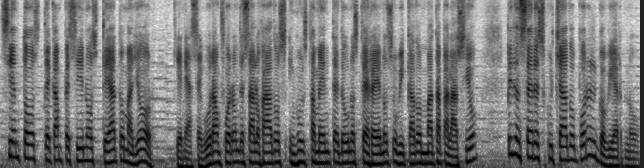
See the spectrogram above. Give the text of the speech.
cientos de campesinos de Mayor, quienes aseguran fueron desalojados injustamente de unos terrenos ubicados en Mata Palacio, piden ser escuchados por el gobierno.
